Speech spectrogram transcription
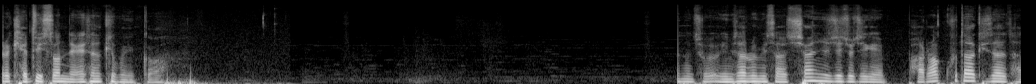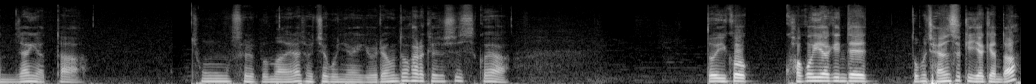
그래, 걔도 있었네, 생각해보니까. 저 임사루미사 시한유지 조직의 바라쿠다 기사 단장이었다. 총술뿐만 아니라 운영의 요령도 가르쳐줄 수 있을 거야. 너 이거 과거 이야기인데 너무 자연스럽게 이야기한다?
